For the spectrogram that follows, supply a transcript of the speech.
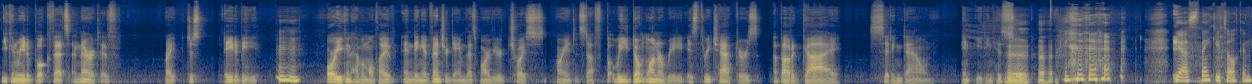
You can read a book that's a narrative, right? Just A to B. Mm-hmm. Or you can have a multi ending adventure game that's more of your choice oriented stuff. But what you don't want to read is three chapters about a guy sitting down and eating his soup. Yes, thank you, Tolkien.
